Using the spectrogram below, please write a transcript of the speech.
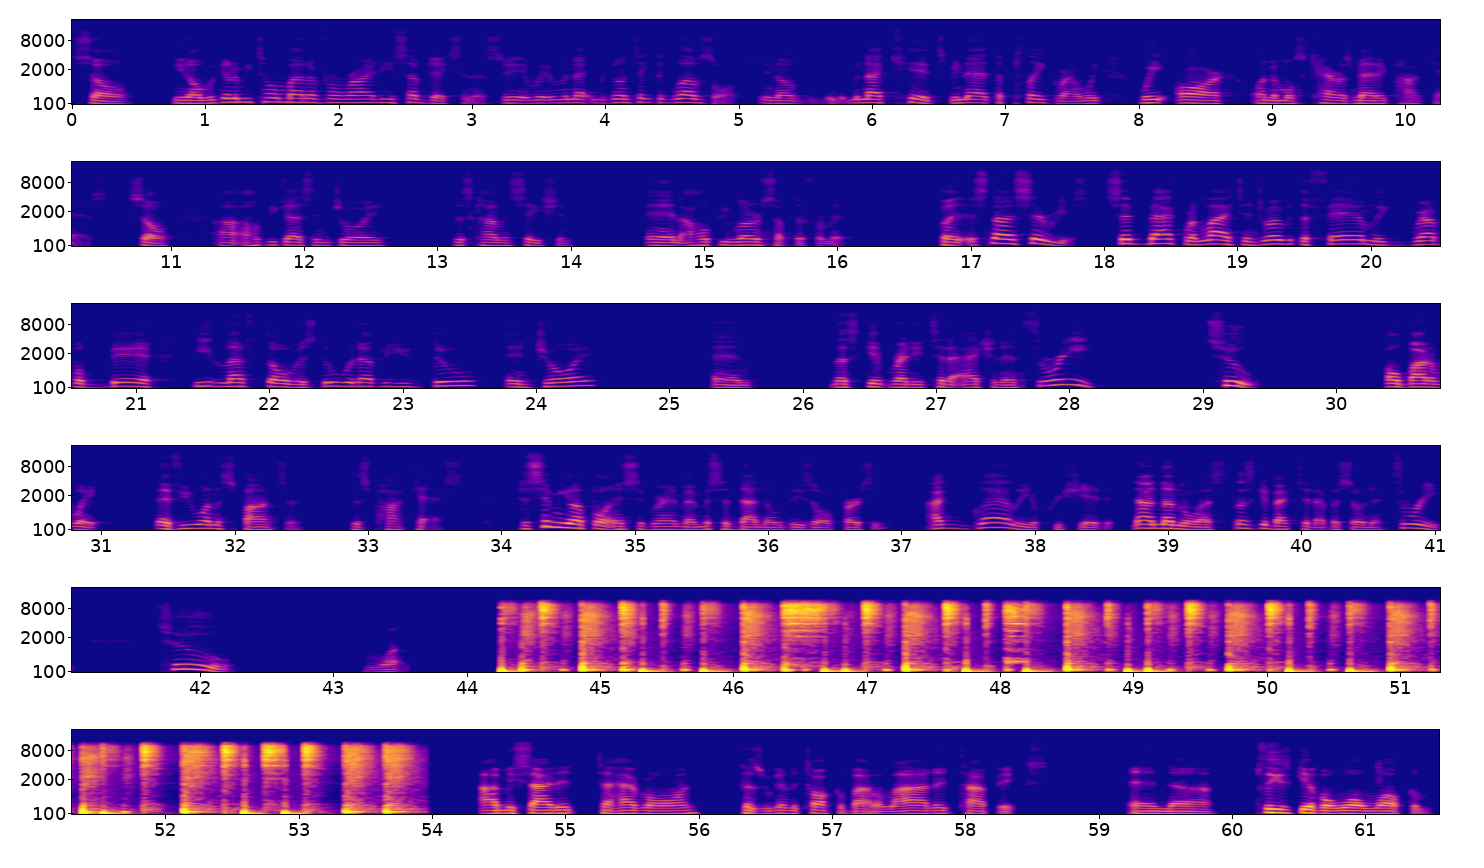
So, you know, we're going to be talking about a variety of subjects in this. We, are not, we're going to take the gloves off. You know, we're not kids. We're not at the playground. We, we are on the most charismatic podcast. So uh, I hope you guys enjoy this conversation. And I hope you learn something from it but it's not serious. Sit back, relax, enjoy with the family, grab a beer, eat leftovers, do whatever you do, enjoy, and let's get ready to the action. In three, two, oh. By the way, if you want to sponsor this podcast, just hit me up on Instagram at Mr. No Off Percy. I gladly appreciate it. Now, nonetheless, let's get back to the episode in three, two, one. I'm excited to have her on because we're going to talk about a lot of topics. And uh, please give a warm welcome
